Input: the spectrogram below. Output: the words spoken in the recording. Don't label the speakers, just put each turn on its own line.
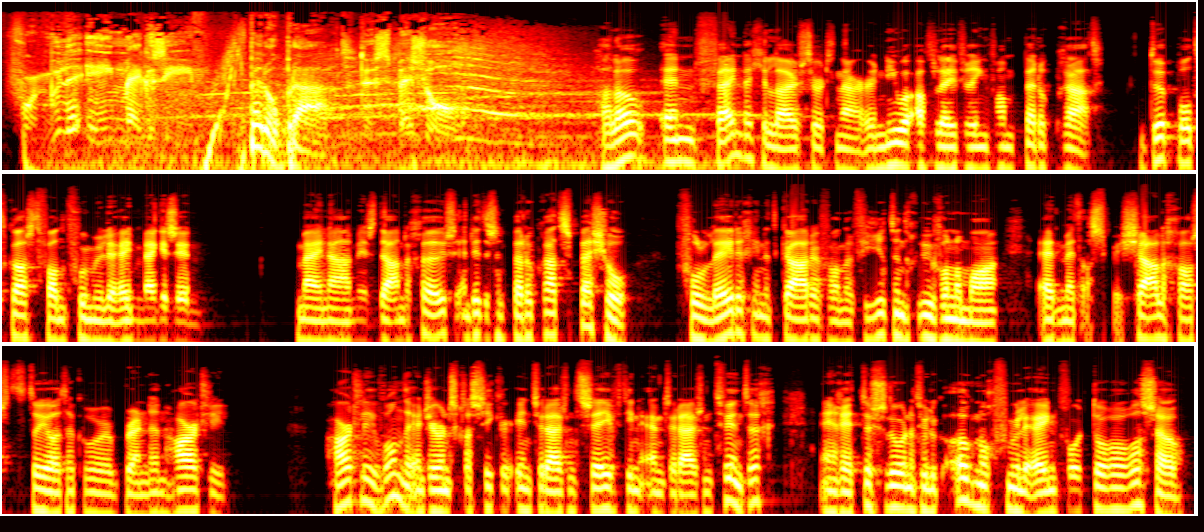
Formule 1 Magazine. Peddelpraat, de special.
Hallo en fijn dat je luistert naar een nieuwe aflevering van Peddelpraat, de podcast van Formule 1 Magazine. Mijn naam is Daan de Geus en dit is een Peddelpraat special, volledig in het kader van de 24 uur van Le Mans en met als speciale gast Toyota-coureur Brandon Hartley. Hartley won de Endurance Klassieker in 2017 en 2020 en reed tussendoor natuurlijk ook nog Formule 1 voor Toro Rosso.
